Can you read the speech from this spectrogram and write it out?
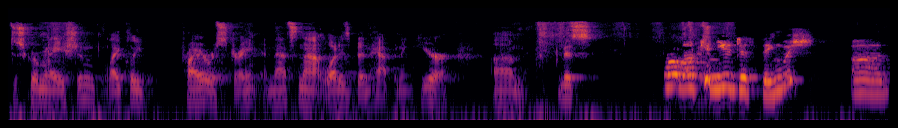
discrimination, likely prior restraint, and that's not what has been happening here. Um, Miss. Well, well, can you distinguish uh, um,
